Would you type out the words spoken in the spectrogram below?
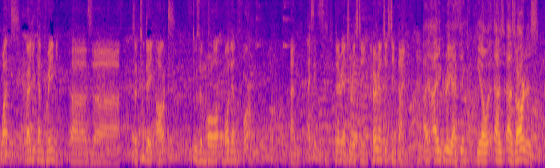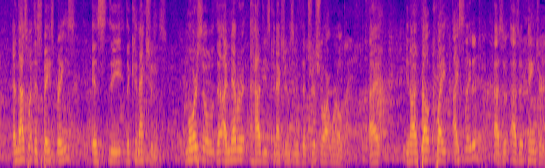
what where you can bring uh, the, the two-day art to the more modern form. And I think this is very interesting, very interesting time. I, I agree. I think you know, as, as artists, and that's what this space brings is the the connections. More so that I never had these connections in the traditional art world. I, you know, I felt quite isolated as a, as a painter,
